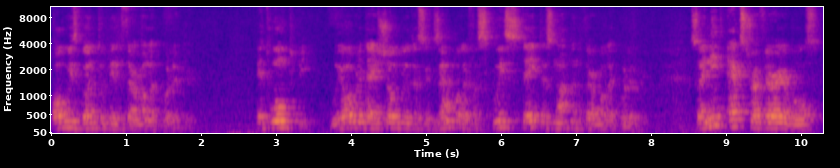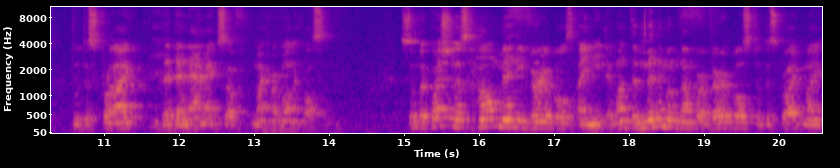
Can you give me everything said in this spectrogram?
always going to be in thermal equilibrium? It won't be. We already showed you this example. If a squeezed state is not in thermal equilibrium. So I need extra variables to describe the dynamics of my harmonic oscillator. So the question is how many variables I need. I want the minimum number of variables to describe my,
